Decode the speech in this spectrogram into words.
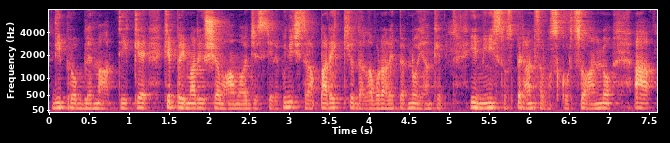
di problematiche che prima riuscivamo a gestire, quindi ci sarà parecchio da lavorare per noi, anche il ministro Speranza lo scorso anno ha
